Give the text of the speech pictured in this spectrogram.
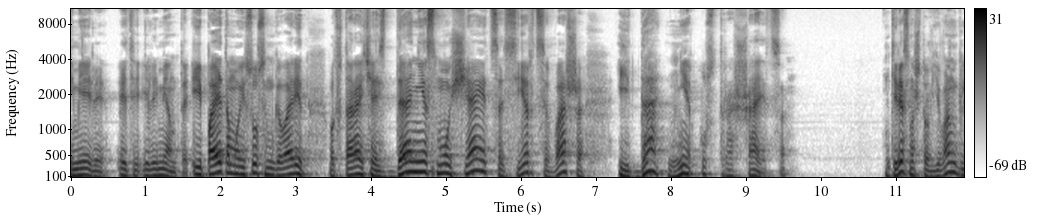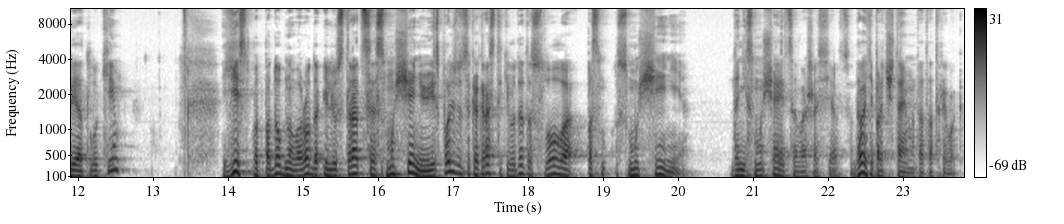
имели эти элементы. И поэтому Иисус им говорит, вот вторая часть, «Да не смущается сердце ваше, и да не устрашается». Интересно, что в Евангелии от Луки есть вот подобного рода иллюстрация смущению. И используется как раз-таки вот это слово «смущение». «Да не смущается ваше сердце». Давайте прочитаем этот отрывок.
